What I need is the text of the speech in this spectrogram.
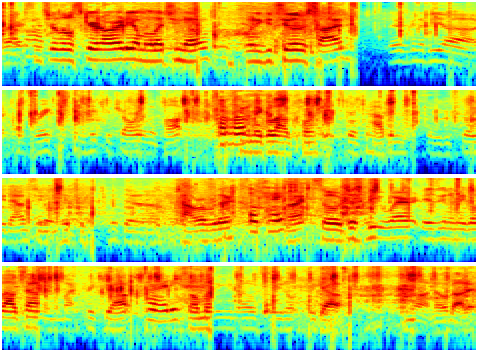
Alright, since you're a little scared already, I'm gonna let you know when you get to the other side. There's gonna be a, a brake that's gonna hit your trolley on the top. Uh-huh. It's gonna make a loud clunk. It's supposed to happen, so we can slow you down so you don't hit the, hit the tower over there. Okay. Alright, so just be aware it is gonna make a loud sound and it might freak you out. Alrighty. So I'm letting you know so you don't freak out and not know about it.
